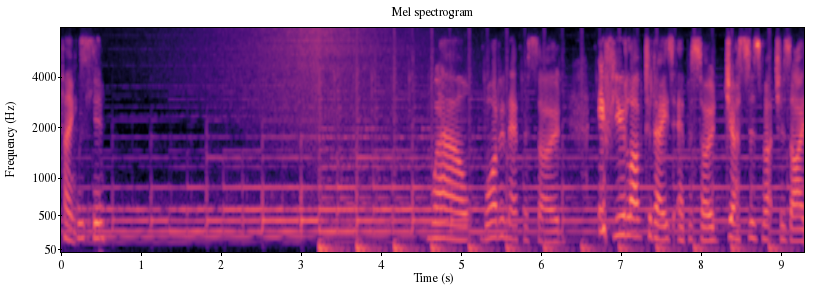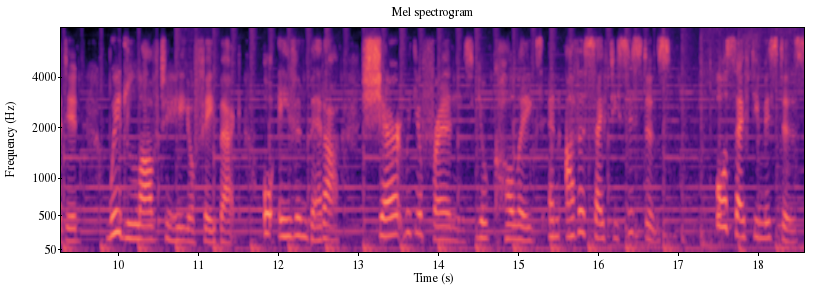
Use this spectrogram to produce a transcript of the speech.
Thanks. thank you. Wow, what an episode. If you loved today's episode just as much as I did, we'd love to hear your feedback, or even better, share it with your friends, your colleagues, and other safety sisters or safety misters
